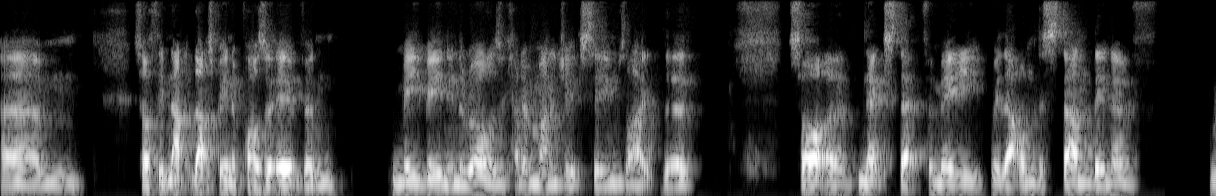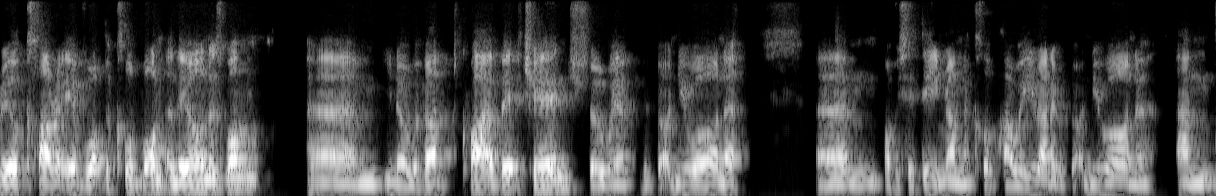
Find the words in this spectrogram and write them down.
Um, so I think that that's been a positive, and me being in the role as a kind of manager, it seems like the sort of next step for me with that understanding of real clarity of what the club want and the owners want. Um, you know, we've had quite a bit of change, so we have, we've got a new owner. Um, obviously, Dean ran the club how he ran it. We've got a new owner, and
